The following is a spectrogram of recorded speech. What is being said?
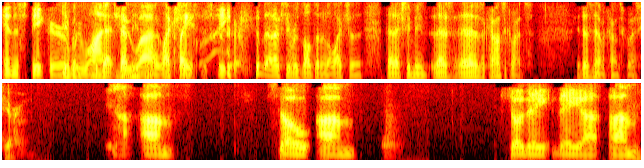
in the speaker. Yeah, but- we but want that- that to uh, election. replace the speaker. that actually resulted in an election. That actually means that is, that is a consequence. It doesn't have a consequence here. Yeah. Um, so um, so they they uh, um,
